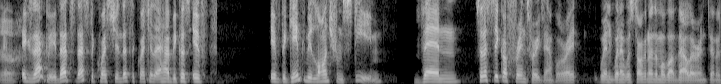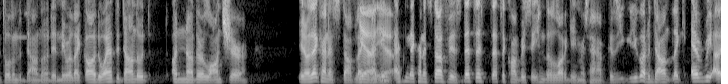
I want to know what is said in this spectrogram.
Ugh. Exactly. That's that's the question. That's the question that I have because if if the game can be launched from Steam, then so let's take our friends for example, right? When yeah. when I was talking to them about Valorant and I told them to download it, and they were like, "Oh, do I have to download another launcher?" You know that kind of stuff. Like yeah, I think yeah. I think that kind of stuff is that's a that's a conversation that a lot of gamers have because you, you got to down like every uh,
